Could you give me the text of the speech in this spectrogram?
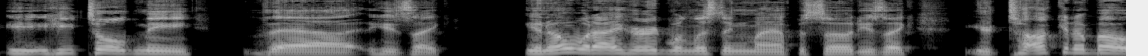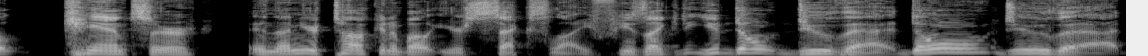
he, he told me that he's like, you know what I heard when listening to my episode? He's like, you're talking about cancer and then you're talking about your sex life. He's like, you don't do that. Don't do that.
